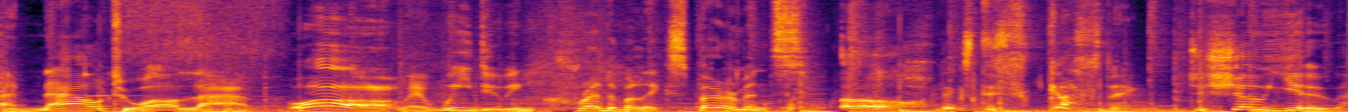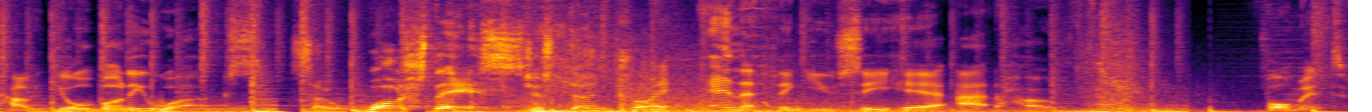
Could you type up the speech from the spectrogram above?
And now to our lab, Whoa! where we do incredible experiments Oh, looks disgusting. to show you how your body works. So watch this. Just don't try anything you see here at home. Vomit.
